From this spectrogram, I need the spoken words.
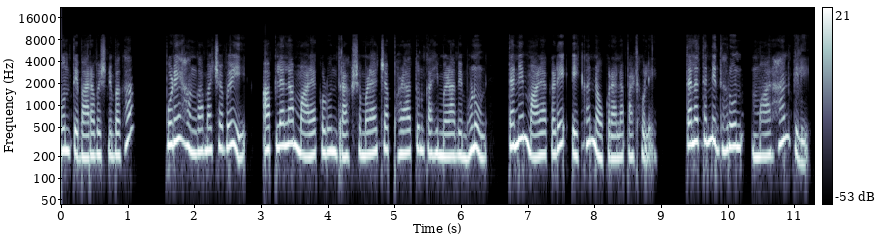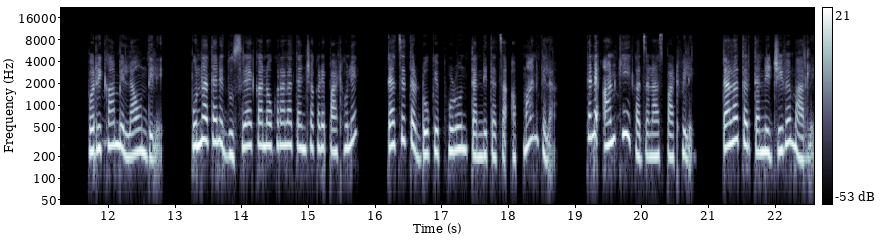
दोन ते बारा वशने बघा. पुढे हंगामाच्या वेळी आपल्याला माळ्याकडून द्राक्षमळ्याच्या फळातून काही मिळावे म्हणून त्याने माळ्याकडे एका नोकराला पाठवले. त्याला त्यांनी धरून मारहाण केली. व रिकामे लावून दिले. पुन्हा त्याने दुसऱ्या एका नोकराला त्यांच्याकडे पाठवले. त्याचे तर डोके फोडून त्यांनी त्याचा अपमान केला. त्याने आणखी एका जणास पाठविले. त्याला तर त्यांनी जीवे मारले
